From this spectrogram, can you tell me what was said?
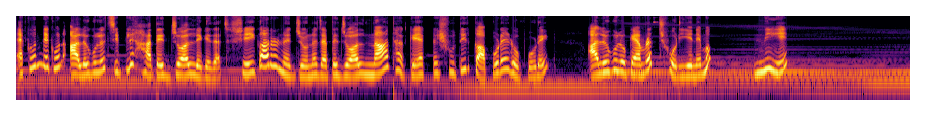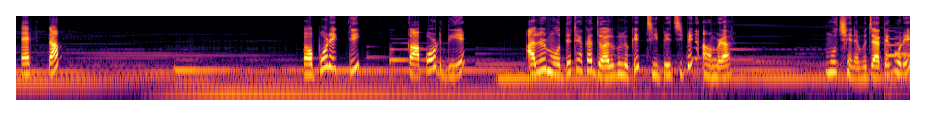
এখন দেখুন আলুগুলো চিপলে হাতের জল লেগে যাচ্ছে। সেই কারণের জন্য যাতে জল না থাকে একটা সুতির কাপড়ের ওপরে আলুগুলোকে আমরা ছড়িয়ে নেব। নিয়ে একটা অপর একটি কাপড় দিয়ে আলুর মধ্যে থাকা জলগুলোকে চিপে চিপে আমরা মুছে নেব যাতে করে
